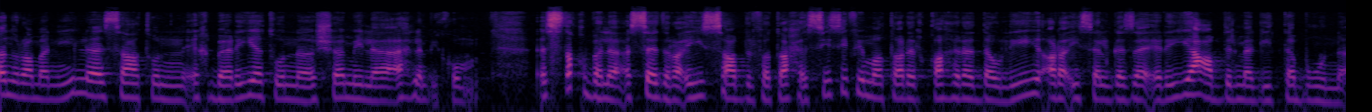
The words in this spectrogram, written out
بانوراما نيل ساعة إخبارية شاملة. أهلا بكم. استقبل السيد الرئيس عبد الفتاح السيسي في مطار القاهرة الدولي الرئيس الجزائري عبد المجيد تبون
